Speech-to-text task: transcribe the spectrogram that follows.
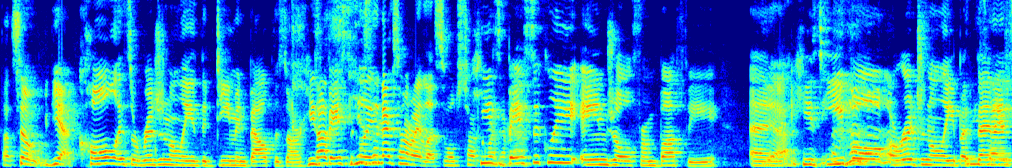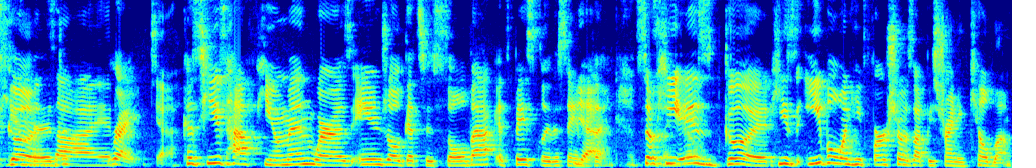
That's So yeah, Cole is originally the demon Balthazar. He's That's- basically he's the next one on my list. So we'll just talk he's basically Angel from Buffy, and Yeah. he's evil originally, but, he's then is good. Side. Right. Yeah. Because he's half human, whereas Angel gets his soul back. It's basically the same Yeah, thing. So he is good. He's evil when he first shows up. He's trying to kill them,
